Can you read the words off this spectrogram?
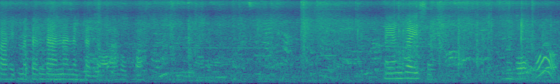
kahit matanda na nagtatrabaho pa. Ayan guys, oh. Ang buko.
